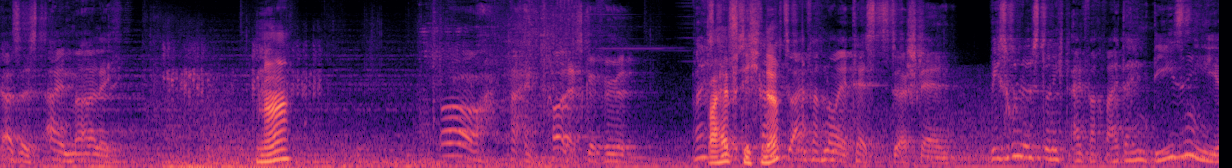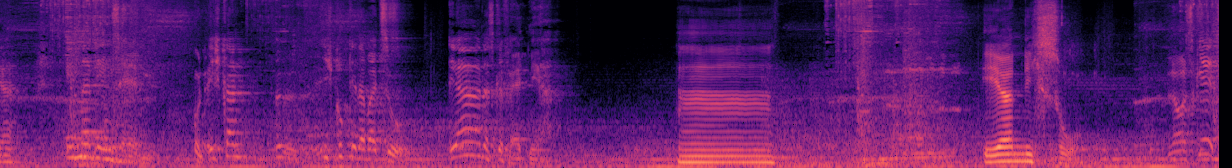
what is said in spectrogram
Das ist einmalig. Na? Oh, ein tolles Gefühl. Weißt War du, heftig, ne? nicht so einfach, neue Tests zu erstellen. Wieso löst du nicht einfach weiterhin diesen hier? Immer denselben. Und ich kann... Äh, ich guck dir dabei zu. Ja, das gefällt mir. Eher nicht so. Los geht's.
